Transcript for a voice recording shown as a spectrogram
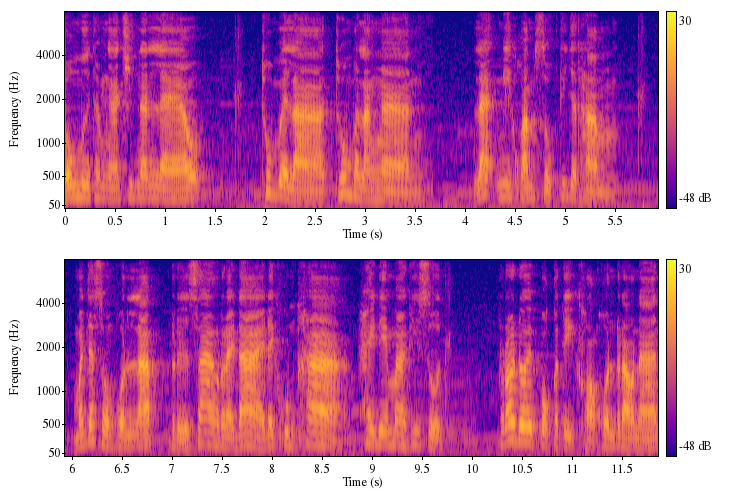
ลงมือทำงานชิ้นนั้นแล้ว ทุ่มเวลาทุ่มพลังงาน และมีความสุขที่จะทำมันจะส่งผลลัพธ์หรือสร้างรายได้ได้คุ้มค่าให้ได้มากที่สุด เพราะโดยปกติของคนเรานั้น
